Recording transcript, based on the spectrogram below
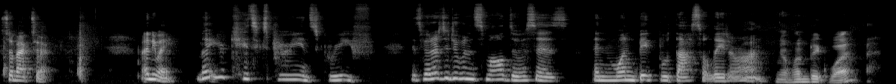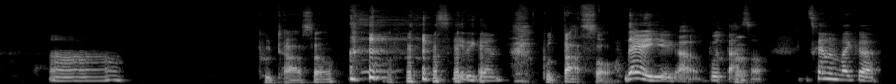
so back to it. Anyway, let your kids experience grief. It's better to do it in small doses than one big putazo later on. No, one big what? Uh, Putazo. say it again. Putazo. There you go, putazo. It's kind of like a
